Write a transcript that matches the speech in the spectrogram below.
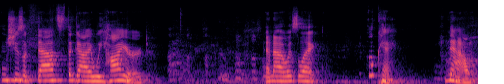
And she's like, that's the guy we hired. And I was like, okay, now,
